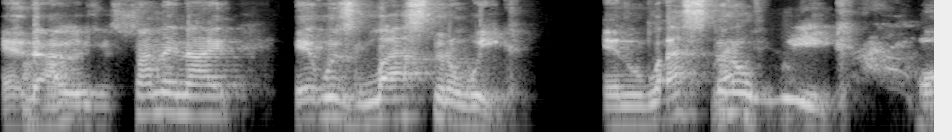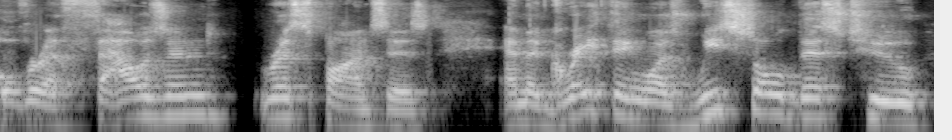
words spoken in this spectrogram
and uh-huh. it was Sunday night. It was less than a week. In less than right. a week, over a thousand responses. And the great thing was we sold this to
